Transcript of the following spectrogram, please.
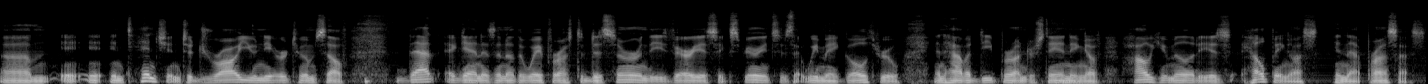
um, I- intention to draw you nearer to himself. That again is another way for us to discern these various experiences that we may go through and have a deeper understanding of how humility is helping us in that process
